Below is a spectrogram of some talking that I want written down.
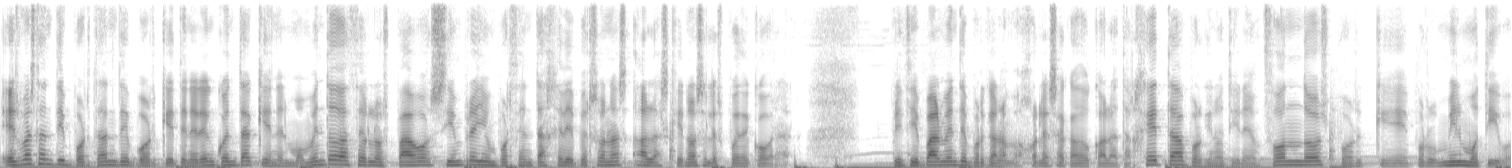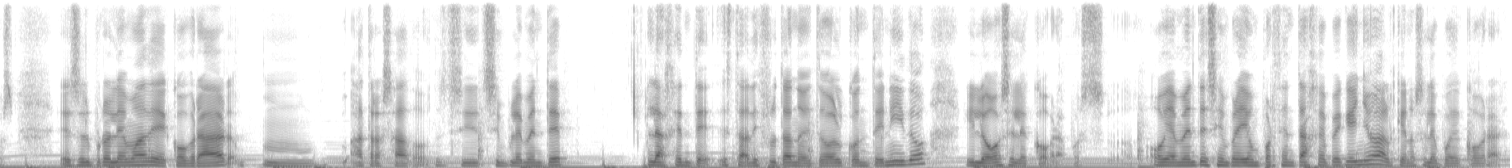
Es bastante importante porque tener en cuenta que en el momento de hacer los pagos siempre hay un porcentaje de personas a las que no se les puede cobrar. Principalmente porque a lo mejor les ha caducado la tarjeta, porque no tienen fondos, porque por mil motivos. Es el problema de cobrar mmm, atrasado. Si, simplemente la gente está disfrutando de todo el contenido y luego se le cobra. Pues obviamente siempre hay un porcentaje pequeño al que no se le puede cobrar.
